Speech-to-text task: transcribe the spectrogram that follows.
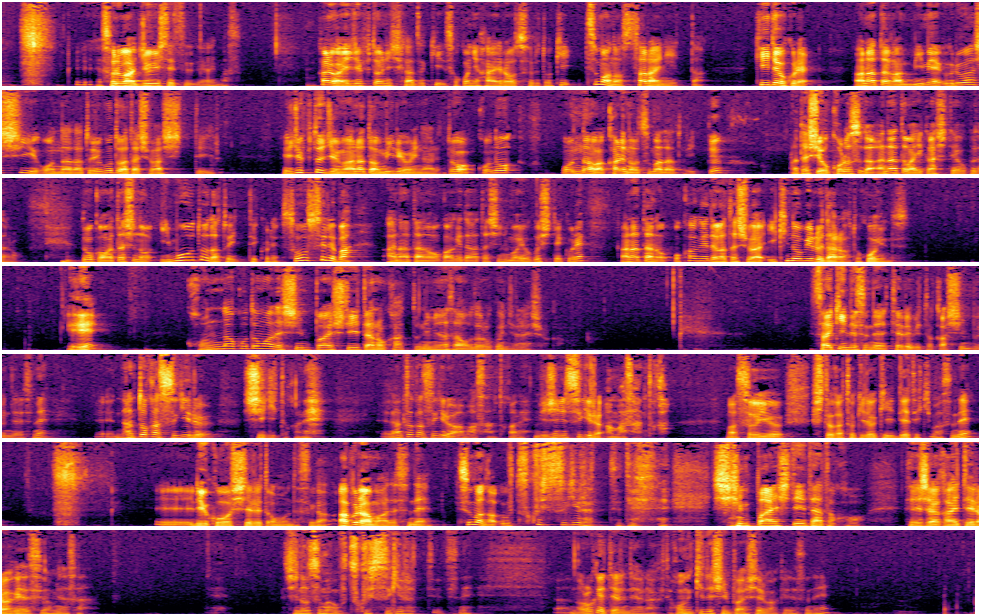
それは11節であります。彼はエジプトに近づきそこに入ろうとする時妻のサライに言った。聞いておくれ。あなたが見目麗しい女だということを私は知っている。エジプト人はあなたを見るようになるとこの女は彼の妻だと言って私を殺すがあなたは生かしておくだろう。どうか私の妹だと言ってくれ。そうすればあなたのおかげで私にもよくしてくれ。あなたのおかげで私は生き延びるだろうとこう言うんです。え？こんなことまで心配していたのかとね、皆さん驚くんじゃないでしょうか。最近ですねテレビとか新聞でですねなんとかすぎる市議とかねなんとかすぎる海女さんとかね美人すぎる海女さんとか、まあ、そういう人が時々出てきますね、えー、流行してると思うんですがアブラムはですね妻が美しすぎるって言って、ね、心配していたとこう聖書が書いているわけですよ皆さん。うちの妻が美しすぎるって言ってねのろけてるんではなくて本気で心配してるわけですね。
